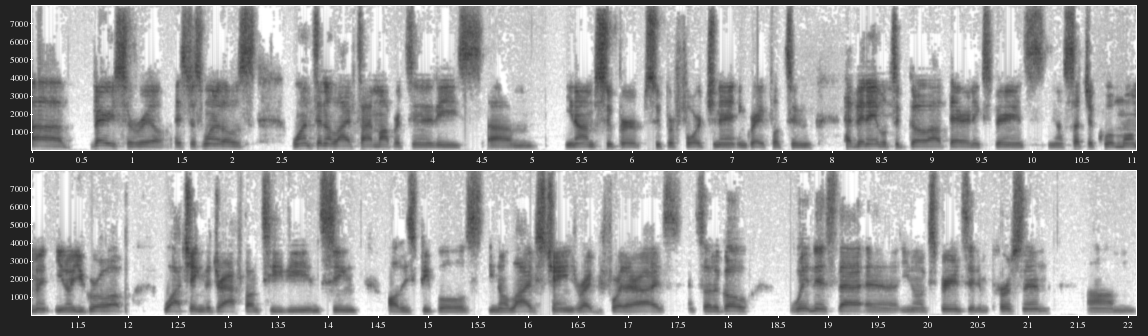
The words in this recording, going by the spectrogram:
Uh, very surreal. It's just one of those once in a lifetime opportunities. Um, you know, I'm super, super fortunate and grateful to have been able to go out there and experience, you know, such a cool moment. You know, you grow up watching the draft on TV and seeing all these people's, you know, lives change right before their eyes. And so to go witness that, uh, you know, experience it in person, um,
